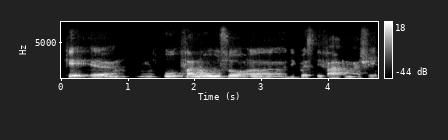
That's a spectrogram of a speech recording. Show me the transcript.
che eh, fanno uso eh, di questi farmaci.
